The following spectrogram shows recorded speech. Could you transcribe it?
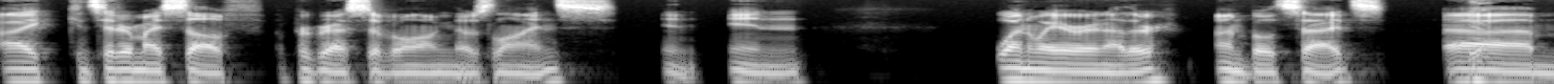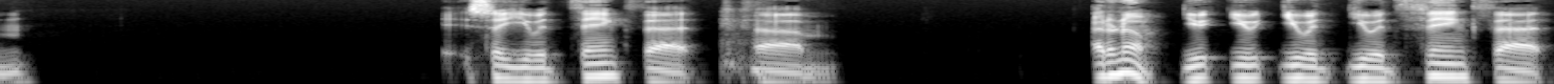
I consider myself a progressive along those lines in in one way or another on both sides. Yeah. Um, so you would think that um, I don't know. You you you would you would think that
